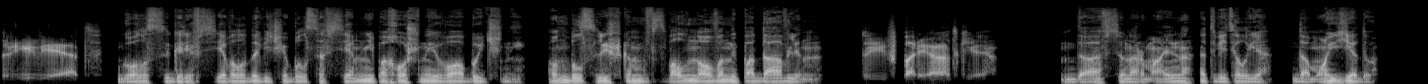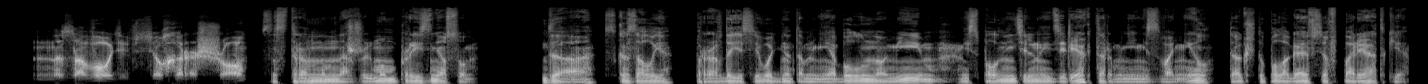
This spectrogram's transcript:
«Привет». Голос Игоря Всеволодовича был совсем не похож на его обычный. Он был слишком взволнован и подавлен. «Ты в порядке?» «Да, все нормально», — ответил я. «Домой еду». «На заводе все хорошо?» Со странным нажимом произнес он. «Да», — сказал я. Правда, я сегодня там не был, но Ми, исполнительный директор, мне не звонил, так что, полагаю, все в порядке».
